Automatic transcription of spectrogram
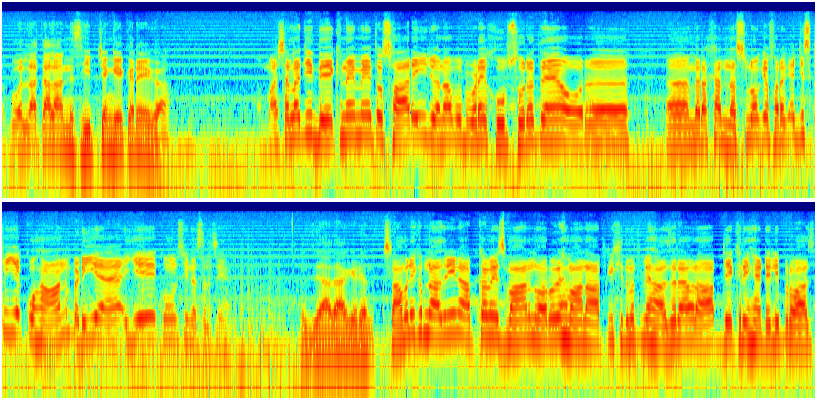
ਅੱਗੋਂ ਅੱਲਾਹ ਤਾਲਾ ਨਸੀਬ ਚੰਗੇ ਕਰੇਗਾ माशाल्लाह जी देखने में तो सारे ही जो है ना वो बड़े खूबसूरत हैं और अ, मेरा ख्याल नस्लों के फ़र्क है जिसकी ये कुहान बड़ी है ये कौन सी नस्ल से हैं ਜ਼ਿਆਦਾ ਕਿਹੜੇ अल्लाम नाजरीन आपका मेज़बान रहमान आपकी खिदमत में हाज़िर है और आप देख रहे हैं डेली प्रवाज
